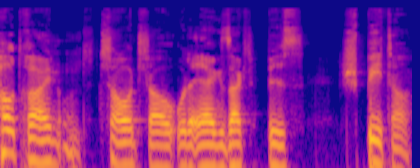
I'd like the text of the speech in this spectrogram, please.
haut rein und ciao, ciao. Oder eher gesagt, bis später.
